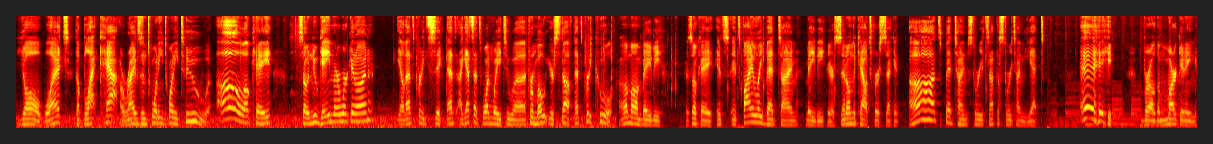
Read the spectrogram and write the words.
Y'all, what? The black cat arrives in 2022. Oh, okay. So new game they're working on? Yeah, that's pretty sick. That's I guess that's one way to uh, promote your stuff. That's pretty cool. Come on, baby. It's okay. It's it's finally bedtime, maybe. Here, sit on the couch for a second. Ah, it's bedtime story. It's not the story time yet. Hey! Bro, the marketing.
